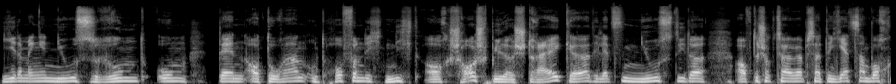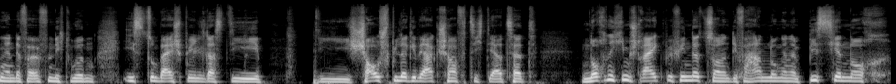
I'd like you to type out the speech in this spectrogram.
jede Menge News rund um den Autoren und hoffentlich nicht auch Schauspielerstreik. Ja, die letzten News, die da auf der Shock 2 Webseite jetzt am Wochenende veröffentlicht wurden, ist zum Beispiel, dass die, die Schauspielergewerkschaft sich derzeit noch nicht im Streik befindet, sondern die Verhandlungen ein bisschen noch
